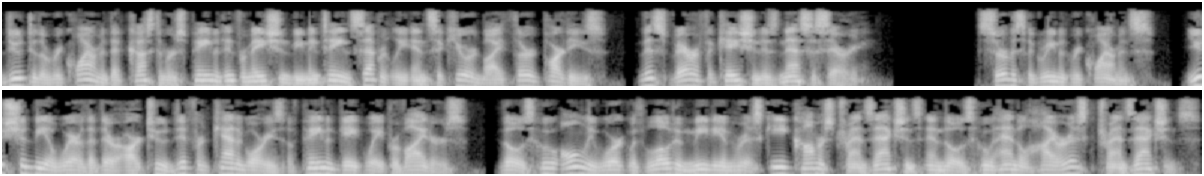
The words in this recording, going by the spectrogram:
Due to the requirement that customers' payment information be maintained separately and secured by third parties, this verification is necessary. Service Agreement Requirements You should be aware that there are two different categories of payment gateway providers, those who only work with low to medium risk e-commerce transactions and those who handle high risk transactions.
